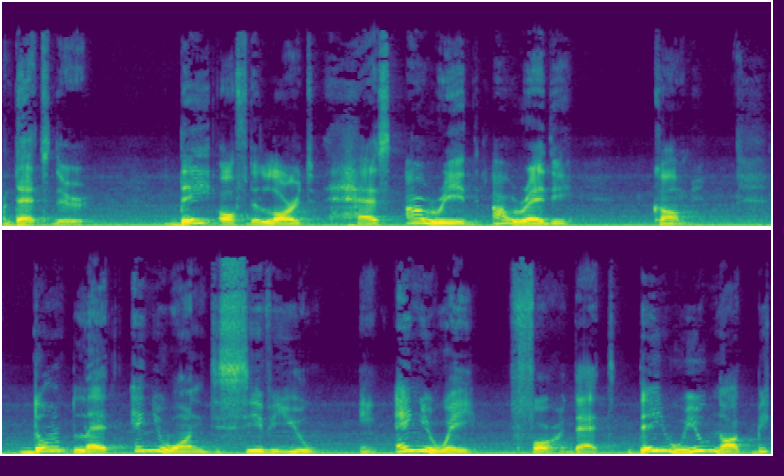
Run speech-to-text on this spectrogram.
that the day of the Lord has already come. Don't let anyone deceive you in any way, for that they will not be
